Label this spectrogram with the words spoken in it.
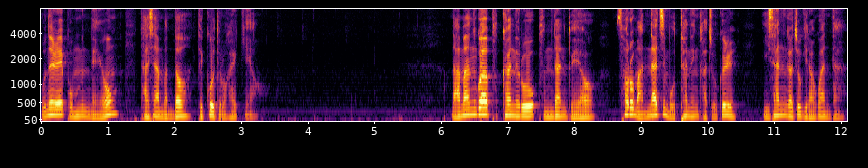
오늘의 본문 내용 다시 한 번 더 듣고 오도록 할게요. 남한과 북한으로 분단되어 서로 만나지 못하는 가족을 이산가족이라고 한다.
